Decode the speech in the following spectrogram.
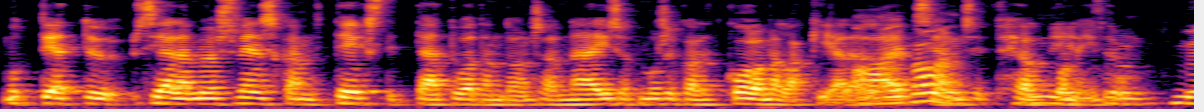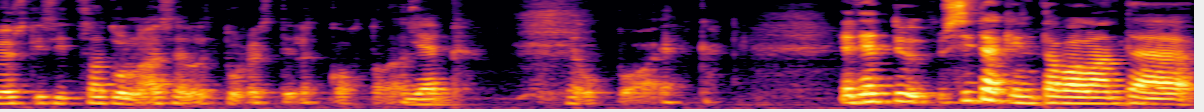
Mutta tietty, siellä myös Svenskan tekstittää tuotantonsa nämä isot musikaalit kolmella kielellä. et Se on sitten helppo. niin, Niin, se on myöskin sit satunnaiselle turistille kohtalaisen Jep. helppoa ehkä. Ja tietty sitäkin tavallaan tämä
